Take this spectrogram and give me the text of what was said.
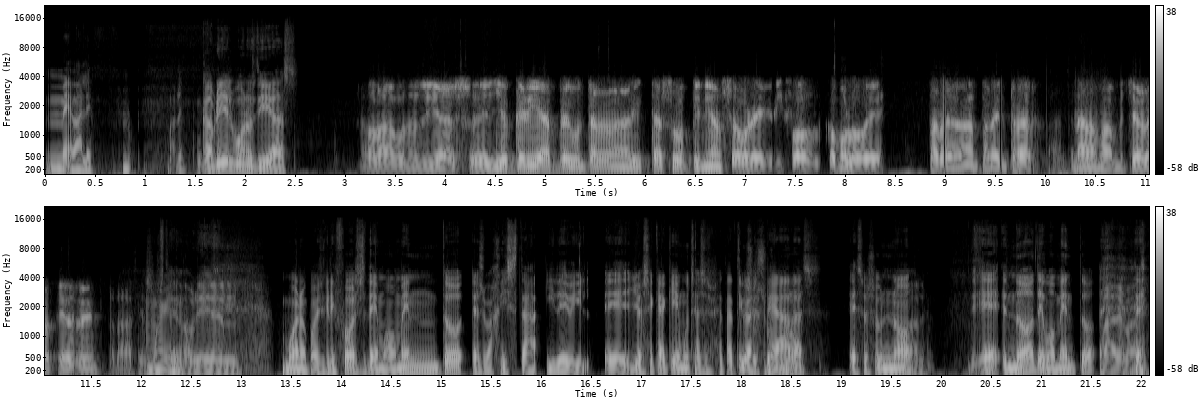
me vale. Vale. Gabriel, buenos días. Hola, buenos días. yo quería preguntar al analista su opinión sobre Grifol, ¿cómo lo ve? Para, para, entrar. Nada más, muchas gracias. ¿eh? Gracias, Muy bien. Gabriel. Bueno, pues Grifos de momento es bajista y débil. Eh, yo sé que aquí hay muchas expectativas creadas. Eso es un no. Eh, no, de momento. Vale, vale.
